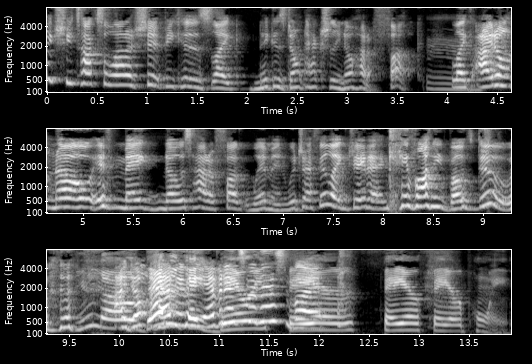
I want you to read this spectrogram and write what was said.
like she talks a lot of shit because like niggas don't actually know how to fuck. Mm. Like I don't know if Meg knows how to fuck women, which I feel like Jada and Kehlani both do. You know, I don't that have is any evidence for this, but- fair, fair, point.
